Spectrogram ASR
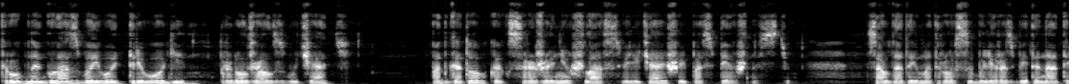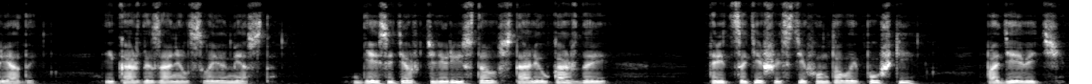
Трубный глаз боевой тревоги продолжал звучать, подготовка к сражению шла с величайшей поспешностью. Солдаты и матросы были разбиты на отряды, и каждый занял свое место. Десять артиллеристов встали у каждой 36-фунтовой пушки, по 9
